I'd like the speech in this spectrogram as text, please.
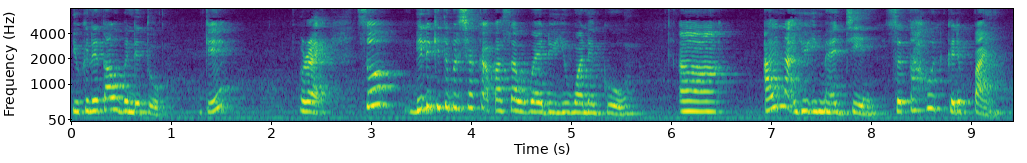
You kena tahu benda tu. Okay? Alright. So, bila kita bercakap pasal where do you want to go, uh, I nak you imagine setahun ke depan,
